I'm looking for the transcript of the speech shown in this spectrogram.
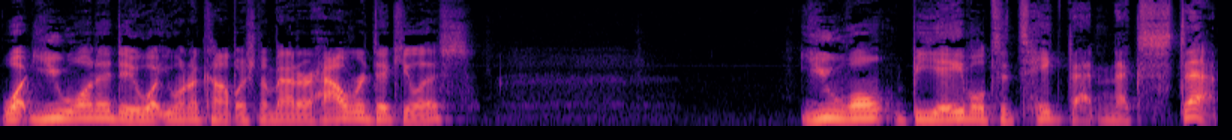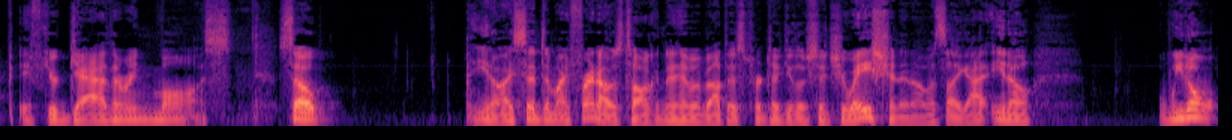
what you want to do, what you want to accomplish, no matter how ridiculous you won't be able to take that next step if you're gathering moss. So, you know, I said to my friend, I was talking to him about this particular situation, and I was like, I, you know, we don't,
